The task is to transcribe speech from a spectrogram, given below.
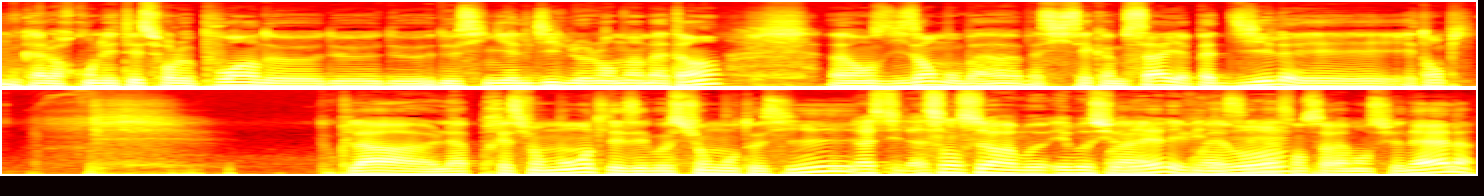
donc alors qu'on était sur le point de, de, de, signer le deal le lendemain matin, euh, en se disant bon bah, bah si c'est comme ça, il n'y a pas de deal et, et, tant pis. Donc là, la pression monte, les émotions montent aussi. Là, c'est l'ascenseur émotionnel, évidemment. c'est l'ascenseur émotionnel.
